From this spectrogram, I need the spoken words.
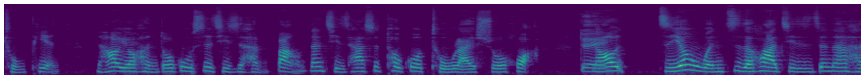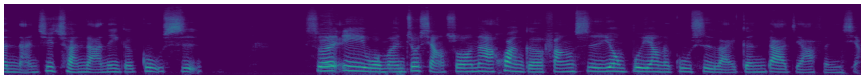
图片，然后有很多故事其实很棒，但其实它是透过图来说话，对，然后只用文字的话，其实真的很难去传达那个故事，所以我们就想说，那换个方式，用不一样的故事来跟大家分享。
